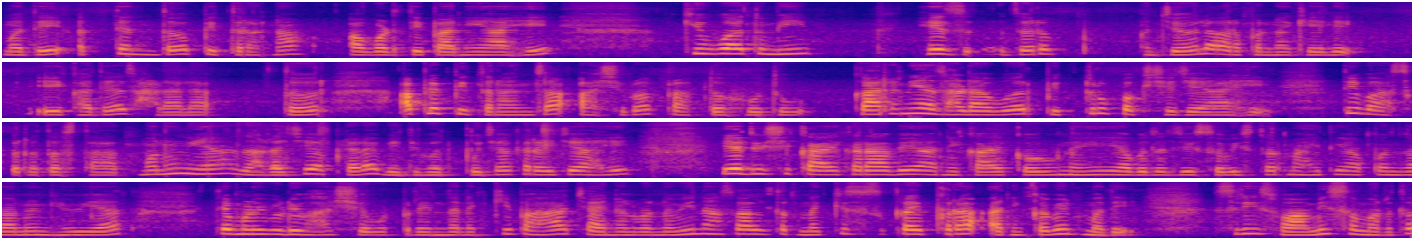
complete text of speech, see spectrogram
मध्ये अत्यंत पितरांना आवडते पाणी आहे. किंवा तुम्ही हे ज जर जल अर्पण केले एखाद्या झाडाला तर आपल्या पितरांचा आशीर्वाद प्राप्त होतो. कारण या झाडावर पितृपक्ष जे आहे ते वास करत असतात. म्हणून या झाडाची आपल्याला विधिवत पूजा करायची आहे. या दिवशी काय करावे आणि काय करू नये याबद्दलची सविस्तर माहिती आपण जाणून घेऊयात. त्यामुळे व्हिडिओ हा शेवटपर्यंत नक्की पहा. चॅनलवर नवीन असाल तर नक्की सबस्क्राईब करा आणि कमेंटमध्ये श्री स्वामी समर्थ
